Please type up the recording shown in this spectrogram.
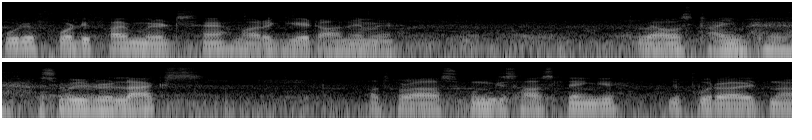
पूरे 45 मिनट्स हैं हमारे गेट आने में। तो वह टाइम है सो विल रिलैक्स और थोड़ा सुकून की सांस लेंगे। जो पूरा इतना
